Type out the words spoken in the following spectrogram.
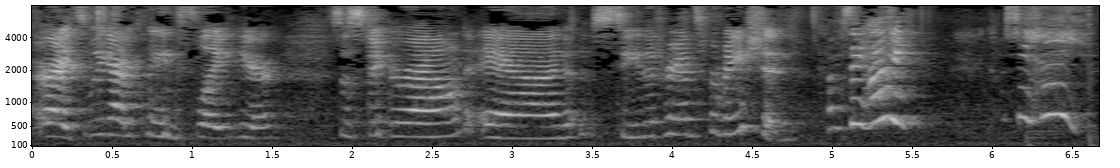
All right, so we got a clean slate here. So stick around and see the transformation. Come say hi. Come say hi.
